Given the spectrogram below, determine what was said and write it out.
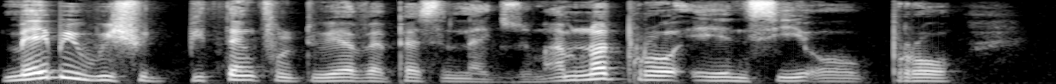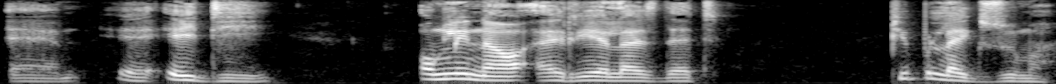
Maybe we should be thankful to have a person like Zuma. I'm not pro ANC or pro um, uh, AD. Only now I realize that people like Zuma,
